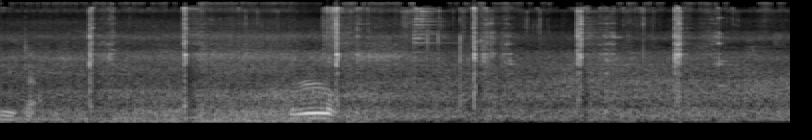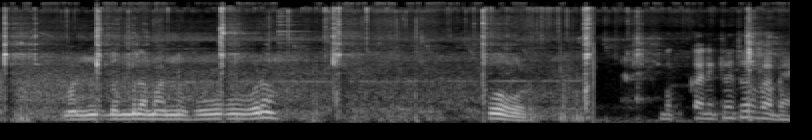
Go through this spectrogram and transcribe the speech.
ಇಂತ ಫುಲ್ಲು ಮಣ್ಣು ದುಂಬದ ಮಣ್ಣು ಪೂರ ಹೋಗೋಡು ಬೊಕ್ಕ ನಿಕ್ಲೆ ತೋರ್ಬೆ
